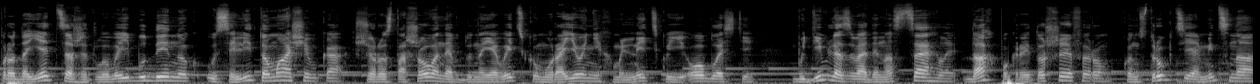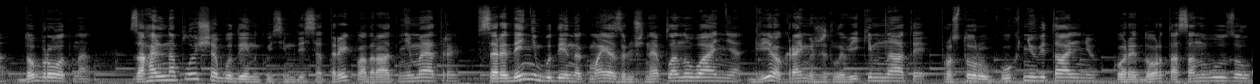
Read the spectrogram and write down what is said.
Продається житловий будинок у селі Томашівка, що розташоване в Дунаєвицькому районі Хмельницької області. Будівля зведена з цегли, дах покрито шифером, конструкція міцна, добротна. Загальна площа будинку 73 квадратні метри. Всередині будинок має зручне планування, дві окремі житлові кімнати, простору кухню-вітальню, коридор та санвузол.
